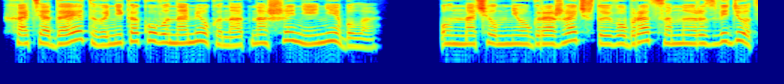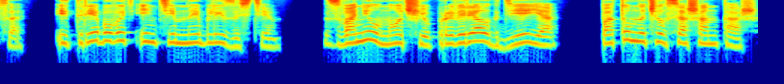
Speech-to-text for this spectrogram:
хотя до этого никакого намека на отношения не было. Он начал мне угрожать, что его брат со мной разведется, и требовать интимной близости. Звонил ночью, проверял, где я. Потом начался шантаж.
